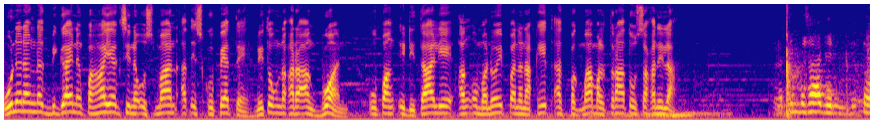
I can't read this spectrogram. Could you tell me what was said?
Una nang nagbigay ng pahayag sina Usman at Escopete nitong nakaraang buwan upang idetalye ang umano'y pananakit at pagmamaltrato sa kanila. Dating po sa akin, dito,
